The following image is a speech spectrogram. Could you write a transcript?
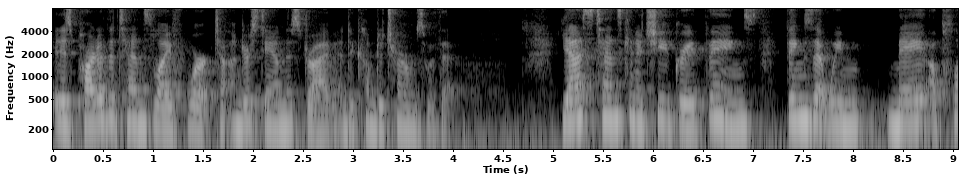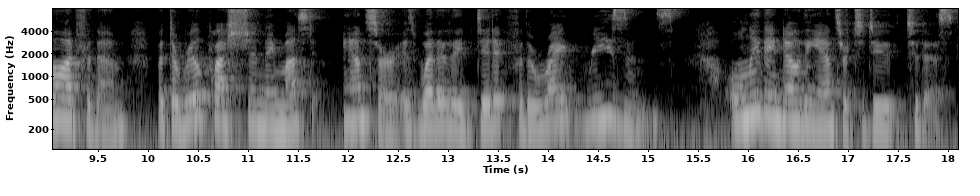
It is part of the 10's life work to understand this drive and to come to terms with it. Yes, 10s can achieve great things, things that we may applaud for them, but the real question they must answer is whether they did it for the right reasons. Only they know the answer to do to this.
